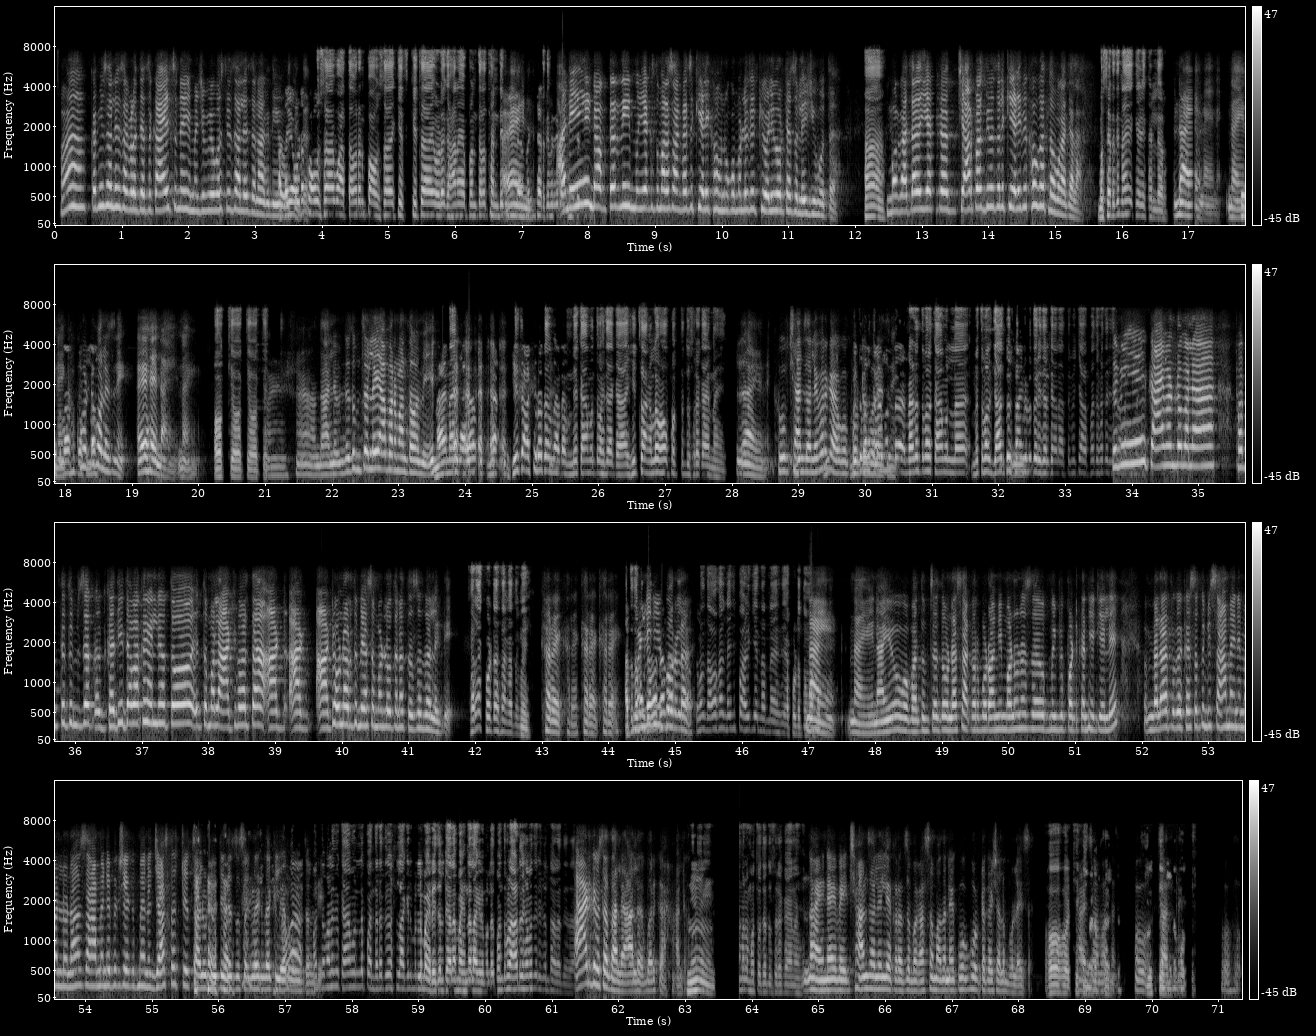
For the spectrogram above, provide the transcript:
हा कमी झालंय सगळं त्याचं काहीच नाही म्हणजे व्यवस्थित झालंय ना अगदी आता एवढं पाऊस आहे वातावरण पाऊस आहे किचकिच आहे एवढं घाण आहे पण त्याला थंडी आहे. सर्दी काय आणि डॉक्टरनी एक तुम्हाला सांगायचं केळी खाऊ नको म्हटलं ते केळीवर त्याचं लय जीव होतं. हा. मग आता एक चार पाच दिवस झाले केळी बी खाऊ घातलं बघा त्याला. मग सर्दी नाही का केळी खाल्ल्यावर? नाही नाही नाही नाही नाही? खोटं बोलायचं नाही. हे हे नाही नाही. Okay okay okay. हा झालं. म्हणजे तुमचं लय आभार मानतो आम्ही. नाही नाही मॅडम हीच आशीर्वाद आहे मॅडम. मी काय म्हणतो माहिती आहे का? ही चांगलं व्हावं फक्त दुसरं काय नाही. नाही नाही. खूप छान झाले बरं का. मी खोटं तुम्हाला काय बोलायचं नाही. म्हणलं मॅडम तुम्हाला काय म्हणलं? मी तुम्हाला जास्त दिवस सांगितलं होतं रिझल्ट तुम्ही चार पाच दिवसात result. तुम्ही काय म्हणलो मला? फक्त तुमचं क- कधी दवाखान्यात होतो तुम्हाला आठवता आठ आठ आठवणार तुम्ही असं म्हणलं होतं ना तसं झालंय ते. खरं खोटा सांगा तुम्ही. खरंय खरंय खरंय खरंय. आता म्हणले तुम्हाला की दवाखान्यात- पोरला. तुम्हाला दवाखान्याची पाळी येणार नाही तुम्हाला. नाही नाही नाही हो बाबा तुमचं तोंडात साखर पडू आम्ही म्हणूनच मी पटकन हे केले. मला प- कसं तुम्ही सहा महिने म्हणलो ना सहा महिन्यापेक्षा एक महिना जास्त ते चालू ठेवते त्याचं सगळं एकदा क्लिअर होईल पण तुम्हाला मी काय म्हणलं पंधरा दिवस लागेल म्हणलं रिझल्ट यायला महिना लागेल म्हणलं पण तुम्हाला आठ दिवसामध्ये रिझल्ट आला त्याचा. आठ दिवसात आलं आलं बरं का आलं. हम्म. मला महत्वाचं दुसरं काय नाही. नाही नाही बाई छान झालं लेकराचं बघा समाधान आहे खोटं कशाला बोलायचं. हो हो ठीक आहे मॅडम समाधान. हो ओके मॅडम चालतंय. ओके. हो हो.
